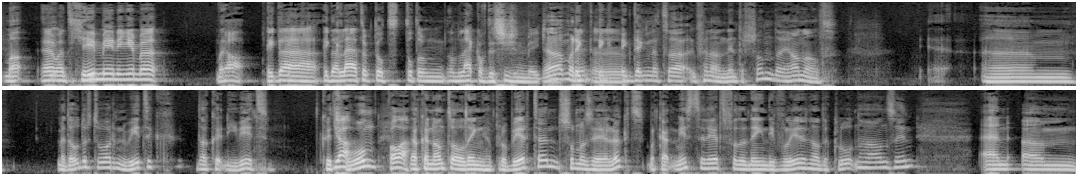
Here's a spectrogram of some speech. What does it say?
maar Ja, want geen mening hebben, Maar ja, ik- dat, dat leidt ook tot, tot een, een lack of decision making. Ja, maar ik, hè. ik, Eh, ik denk dat dat... Ik vind dat interessant dat je aanhaalt. Ehm, met ouder te worden weet ik dat ik het niet weet. Ik weet Ja, gewoon voilà. dat ik een aantal dingen geprobeerd heb. Sommige zijn gelukt, maar ik heb het meeste geleerd van de dingen die volledig naar de kloten gaan zijn. En ehm,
